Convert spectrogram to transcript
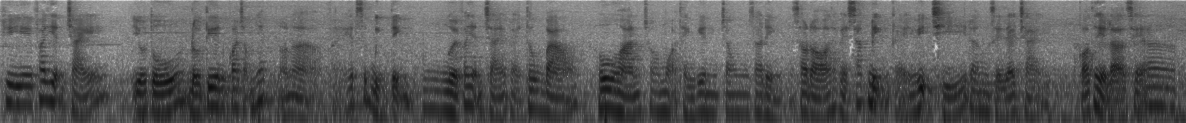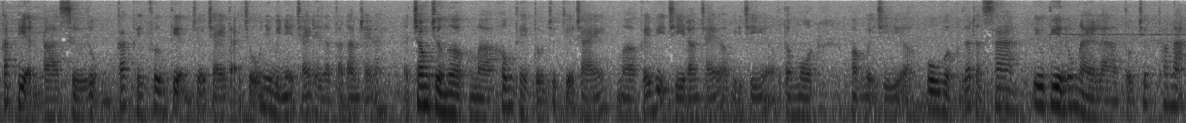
Khi phát hiện cháy, yếu tố đầu tiên quan trọng nhất đó là phải hết sức bình tĩnh. Người phát hiện cháy phải thông báo, hô hoán cho mọi thành viên trong gia đình. Sau đó phải xác định cái vị trí đang xảy ra cháy. Có thể là sẽ cắt điện và sử dụng các cái phương tiện chữa cháy tại chỗ như bình chữa cháy để dập tắt đám cháy này. Trong trường hợp mà không thể tổ chức chữa cháy mà cái vị trí đám cháy ở vị trí ở tầng 1 hoặc vị trí ở khu vực rất là xa, ưu tiên lúc này là tổ chức thoát nạn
